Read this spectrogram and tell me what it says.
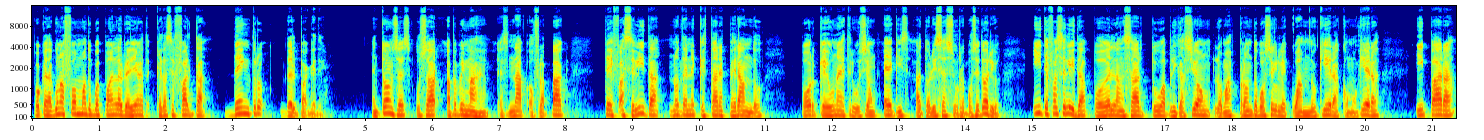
Porque de alguna forma tú puedes poner la librería que te hace falta dentro del paquete. Entonces, usar app imagen, Snap o Flatpak te facilita no tener que estar esperando porque una distribución X actualiza su repositorio y te facilita poder lanzar tu aplicación lo más pronto posible, cuando quieras, como quieras y para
